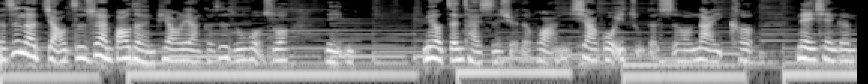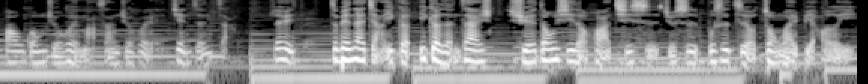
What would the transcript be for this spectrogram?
可是呢，饺子虽然包得很漂亮，可是如果说你没有真才实学的话，你下过一组的时候，那一刻内线跟包公就会马上就会见真章。所以这边在讲一个一个人在学东西的话，其实就是不是只有重外表而已。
